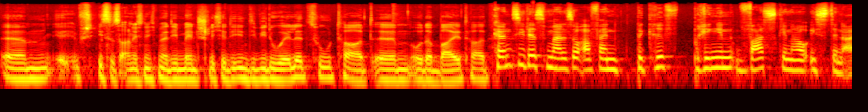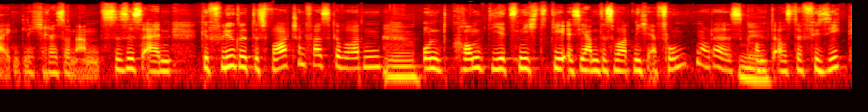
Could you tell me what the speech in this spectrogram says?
ähm, ist es eigentlich nicht mehr die menschliche, die individuelle Zutat ähm, oder Beitat. Können Sie das mal so auf einen Begriff bringen, was genau ist denn eigentlich Resonanz? Das ist ein geflügeltes Wort schon fast geworden ja. und kommt jetzt nicht, die, Sie haben das Wort nicht erfunden, oder? Es nee. kommt aus der Physik.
